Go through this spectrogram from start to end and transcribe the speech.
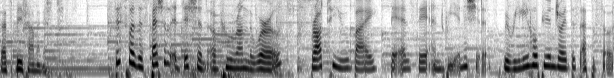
Let's be feminist. This was a special edition of Who Run the World, brought to you by the BLC and We Initiative. We really hope you enjoyed this episode.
